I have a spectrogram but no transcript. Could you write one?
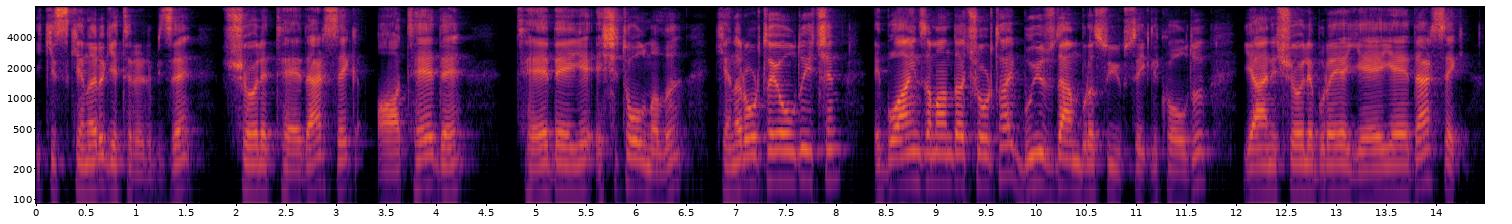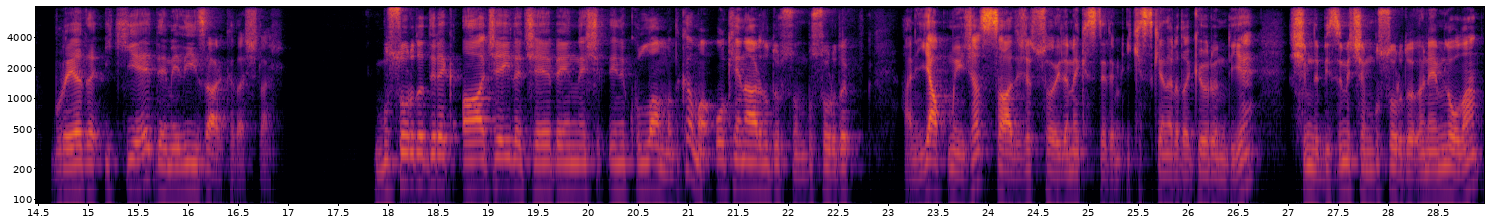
ikiz kenarı getirir bize. Şöyle T dersek AT de TB'ye eşit olmalı. Kenar ortay olduğu için e bu aynı zamanda açıortay bu yüzden burası yükseklik oldu. Yani şöyle buraya YY dersek buraya da 2Y demeliyiz arkadaşlar. Bu soruda direkt AC ile CB'nin eşitliğini kullanmadık ama o kenarda dursun. Bu soruda hani yapmayacağız. Sadece söylemek istedim ikiz kenarı da görün diye. Şimdi bizim için bu soruda önemli olan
